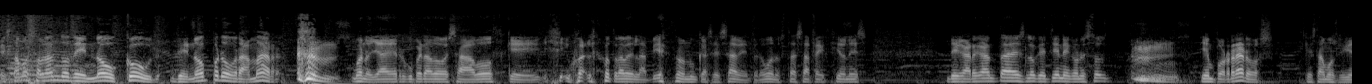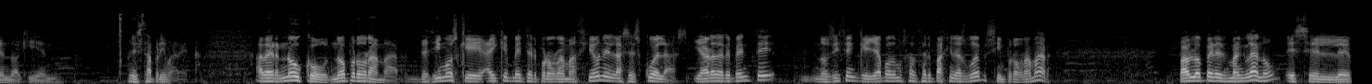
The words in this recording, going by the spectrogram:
Estamos hablando de no code, de no programar. bueno, ya he recuperado esa voz que igual otra vez la pierdo, nunca se sabe, pero bueno, estas afecciones de garganta es lo que tiene con estos tiempos raros que estamos viviendo aquí en esta primavera. A ver, no code, no programar. Decimos que hay que meter programación en las escuelas y ahora de repente nos dicen que ya podemos hacer páginas web sin programar. Pablo Pérez Manglano es el eh,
